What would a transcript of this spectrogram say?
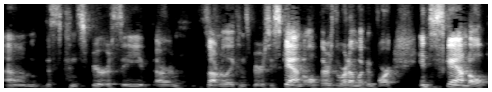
um, this conspiracy, or it's not really a conspiracy, scandal. There's the word I'm looking for, into scandal,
